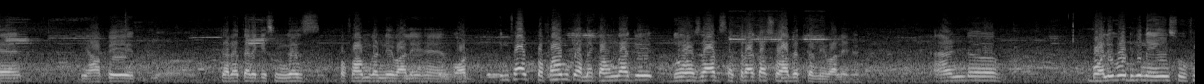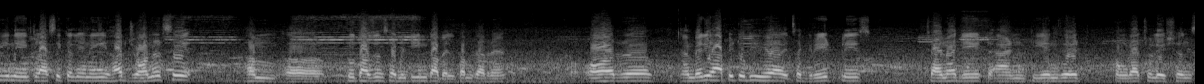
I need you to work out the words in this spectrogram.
है यहाँ पे तरह तरह के सिंगर्स परफॉर्म करने वाले हैं और इनफैक्ट परफॉर्म क्या मैं कहूँगा कि 2017 का स्वागत करने वाले हैं। एंड बॉलीवुड ही नहीं सूफी नहीं क्लासिकल ही नहीं हर जॉनर से हम uh, 2017 का वेलकम कर रहे हैं। और I am very happy to be here it's a great place China Gate and T N Z congratulations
